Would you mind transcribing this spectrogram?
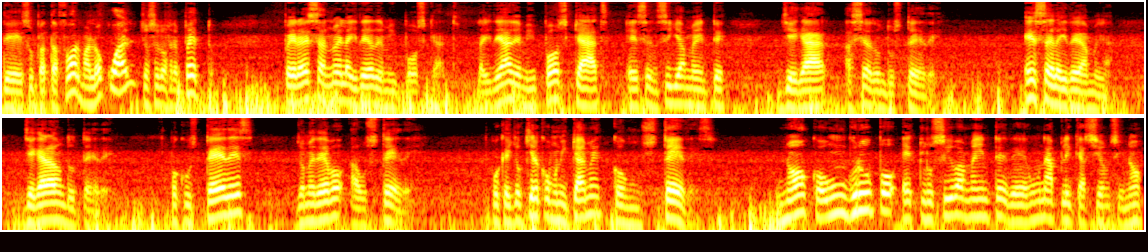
de su plataforma, lo cual yo se lo respeto. Pero esa no es la idea de mi podcast. La idea de mi podcast es sencillamente llegar hacia donde ustedes. Esa es la idea mía. Llegar a donde ustedes. Porque ustedes, yo me debo a ustedes. Porque yo quiero comunicarme con ustedes. No con un grupo exclusivamente de una aplicación, sino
